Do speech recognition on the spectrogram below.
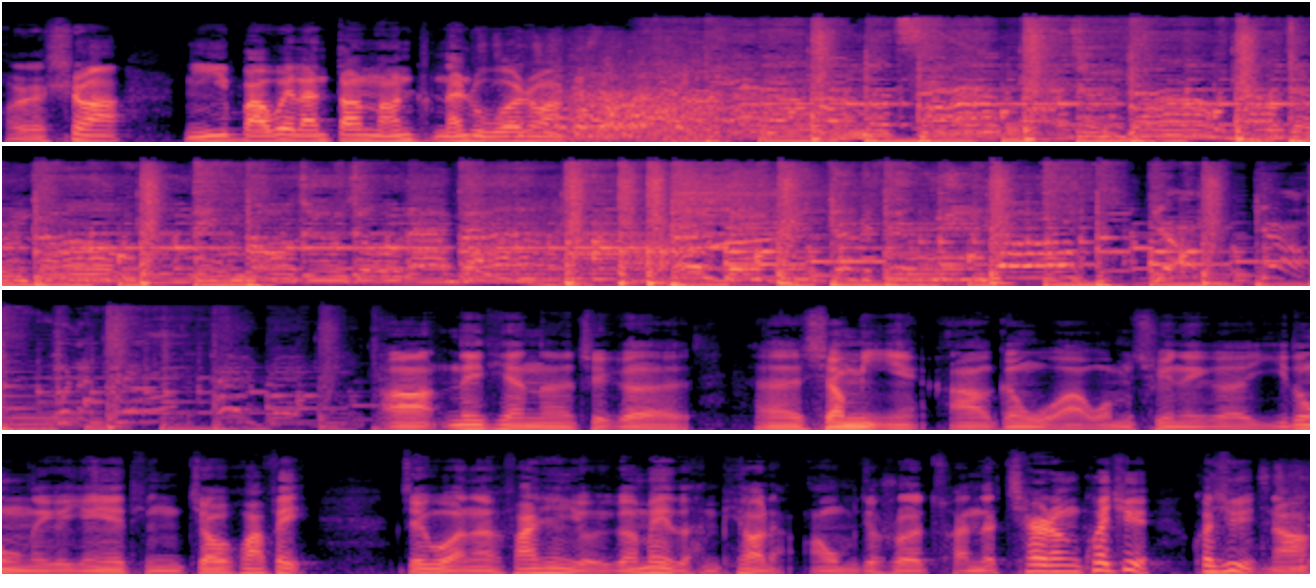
我说是吗？你把未来当男男主播是吗？那天呢，这个呃小米啊跟我我们去那个移动那个营业厅交话费，结果呢发现有一个妹子很漂亮啊，我们就说传的千灯快去快去啊，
